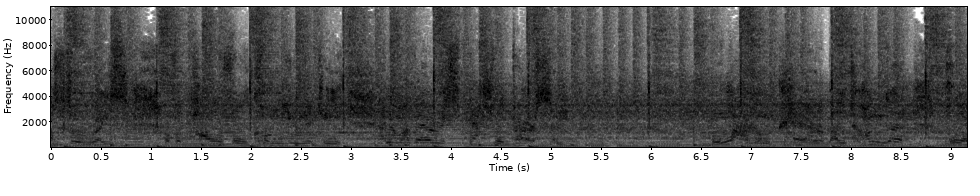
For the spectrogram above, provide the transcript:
of a powerful community, and I'm a very special person. Oh, I don't care about hunger, poor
